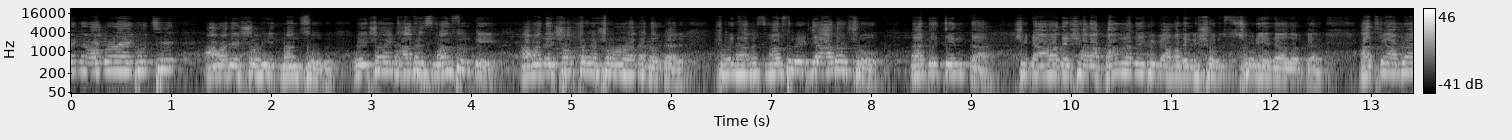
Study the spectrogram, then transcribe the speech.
একজন অগ্রনায়ক হচ্ছে আমাদের শহীদ মানসুর। এই শহীদ হাফেজ মানসুরকে আমাদের সবসময় স্মরণ রাখা দরকার। শহীদ হাফেজ মানসুরের যে আদর্শ যে চিন্তা, সেটা আমাদের সারা বাংলাদেশ ভেবে আমাদেরকে ছড়িয়ে দেওয়া দরকার। আজকে আমরা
